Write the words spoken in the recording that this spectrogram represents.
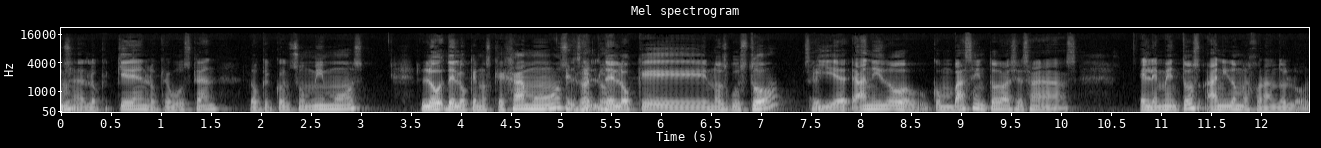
O sea, lo que quieren, lo que buscan, lo que consumimos, lo, de lo que nos quejamos, de, lo que nos gustó, y eh, han ido, con base en todas esas elementos, han ido mejorando lo,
